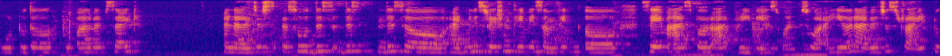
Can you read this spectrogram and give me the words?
go to the drupal website and I'll just so this this this uh, administration theme is something uh, same as per our previous one. So uh, here I will just try to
